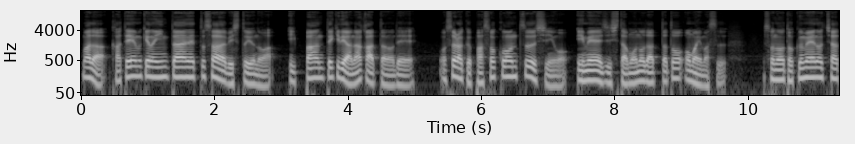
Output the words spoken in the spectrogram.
まだ家庭向けのインターネットサービスというのは一般的ではなかったので、おそらくパソコン通信をイメージしたものだったと思います。その匿名のチャッ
